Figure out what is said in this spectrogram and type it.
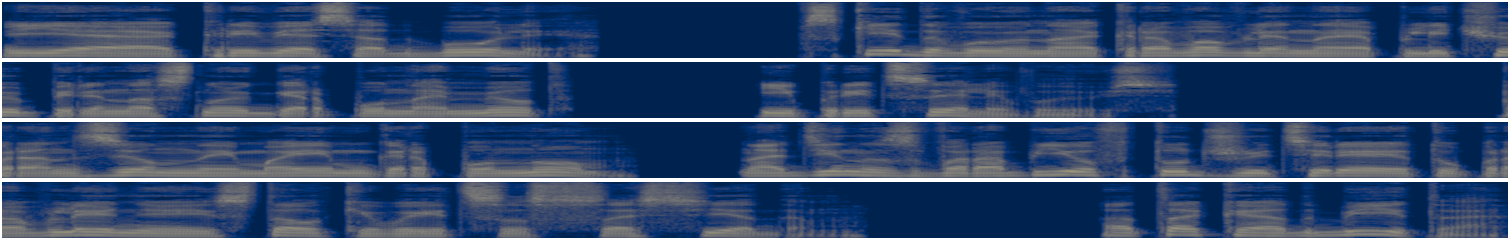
Я, кривясь от боли, вскидываю на окровавленное плечо переносной гарпуномет и прицеливаюсь. Пронзенный моим гарпуном, один из воробьев тут же теряет управление и сталкивается с соседом. Атака отбита,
